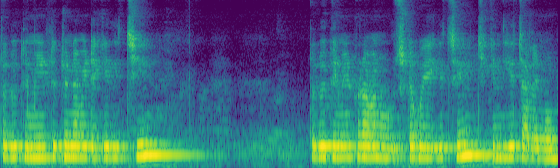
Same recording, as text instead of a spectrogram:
তো দু তিন মিনিটের জন্য আমি ডেকে দিচ্ছি। তো দু তিন মিনিট পর আমার নুডলসটা হয়ে গেছে। চিকেন দিয়ে চালের নুডলস।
